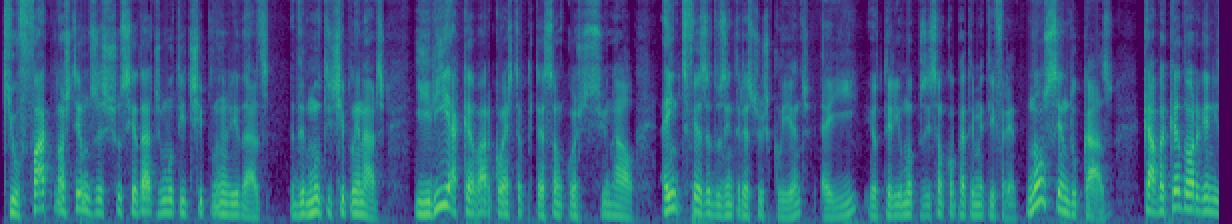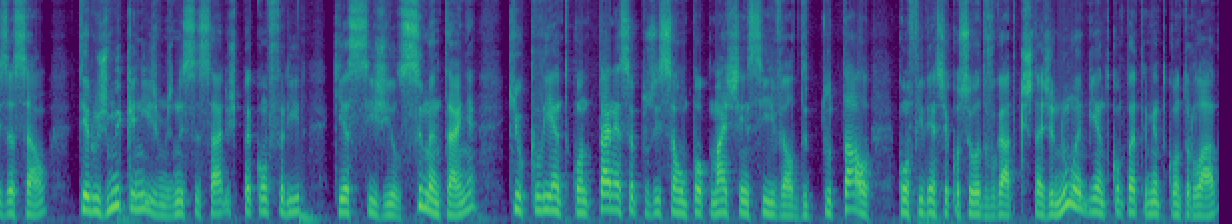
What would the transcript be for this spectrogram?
que o facto de nós termos as sociedades multidisciplinares, de multidisciplinares iria acabar com esta proteção constitucional em defesa dos interesses dos clientes, aí eu teria uma posição completamente diferente. Não sendo o caso, cabe a cada organização ter os mecanismos necessários para conferir que esse sigilo se mantenha, que o cliente, quando está nessa posição um pouco mais sensível de total confidência com o seu advogado, que esteja num ambiente completamente controlado,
